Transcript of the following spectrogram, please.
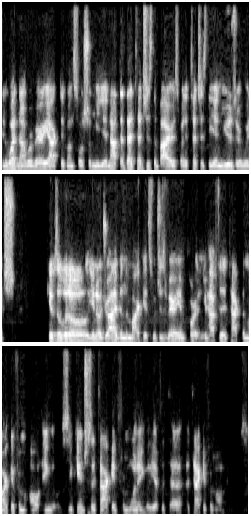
and whatnot. We're very active on social media. Not that that touches the buyers, but it touches the end user, which gives a little, you know, drive in the markets, which is very important. You have to attack the market from all angles. You can't just attack it from one angle. You have to uh, attack it from all angles.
